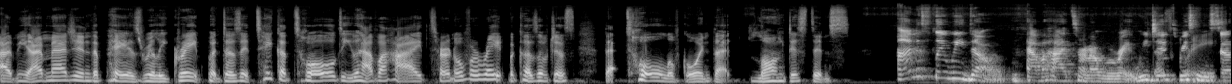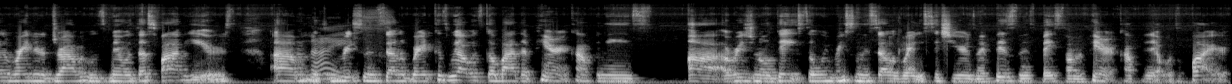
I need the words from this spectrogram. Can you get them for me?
I mean, I imagine the pay is really great, but does it take a toll? Do you have a high turnover rate because of just that toll of going that long distance? Honestly, we don't have a high turnover rate. We That's just recently great. celebrated a driver who's been with us five years. Um, nice. recently celebrated because we always go by the parent company's uh, original date. So we recently celebrated okay. six years in business based on the parent company that was acquired.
